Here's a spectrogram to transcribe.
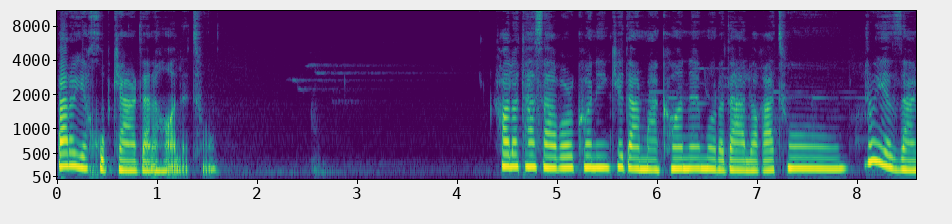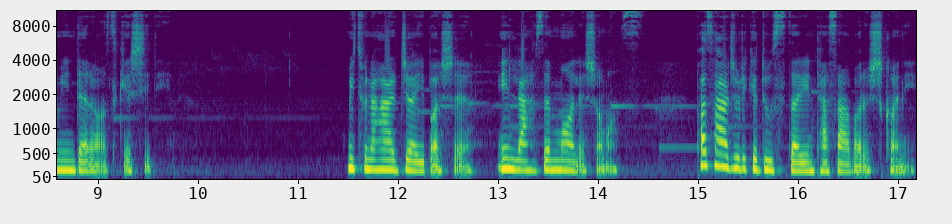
برای خوب کردن حالتون. حالا تصور کنین که در مکان مورد علاقتون روی زمین دراز کشیدین. می‌تونه هر جایی باشه. این لحظه مال شماست. پس هر جوری که دوست دارین تصورش کنین.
